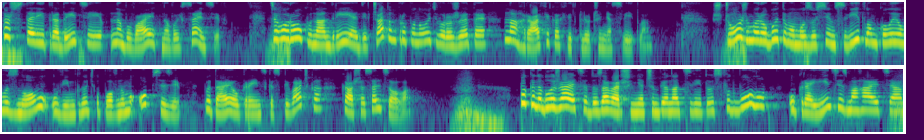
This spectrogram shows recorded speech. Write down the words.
Тож старі традиції набувають нових сенсів. Цього року на Андрія дівчатам пропонують ворожити на графіках відключення світла. Що ж ми робитимемо з усім світлом, коли його знову увімкнуть у повному обсязі? питає українська співачка Каша Сальцова. Поки наближається до завершення чемпіонат світу із футболу, українці змагаються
